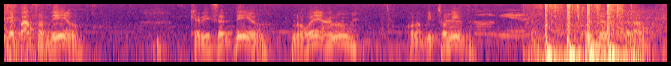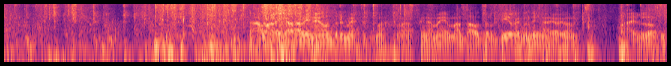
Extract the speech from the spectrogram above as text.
Hola, ¿qué pasa, tío? ¿Qué dice el tío? No vea, ¿no? Con la pistolita. Todo bien. Será. Ah, vale, que ahora viene otro y me... Bueno, al final me mata otro tío que no tiene nada que ver con esto. Ahí lo vi.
